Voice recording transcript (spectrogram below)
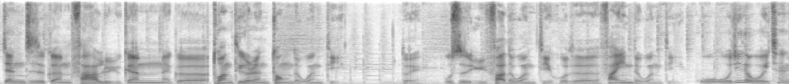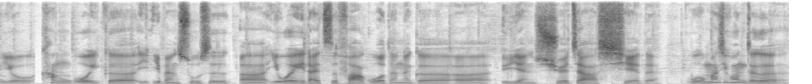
政治跟法律跟那个团体认同的问题，对，不是语法的问题或者发音的问题。我我记得我以前有看过一个一一本书是，呃一位来自法国的那个呃语言学家写的，我蛮喜欢这个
